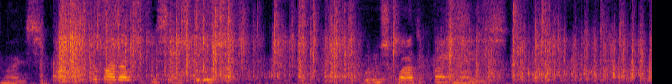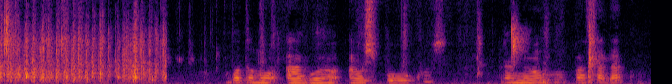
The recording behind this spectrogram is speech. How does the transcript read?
mais. Vou preparar o suficiente para os, para os quatro painéis. Botando água aos poucos, para não passar da cor.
